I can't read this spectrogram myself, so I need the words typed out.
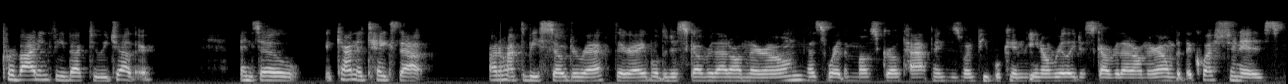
providing feedback to each other. And so it kind of takes that I don't have to be so direct. They're able to discover that on their own. That's where the most growth happens is when people can, you know, really discover that on their own. But the question is,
